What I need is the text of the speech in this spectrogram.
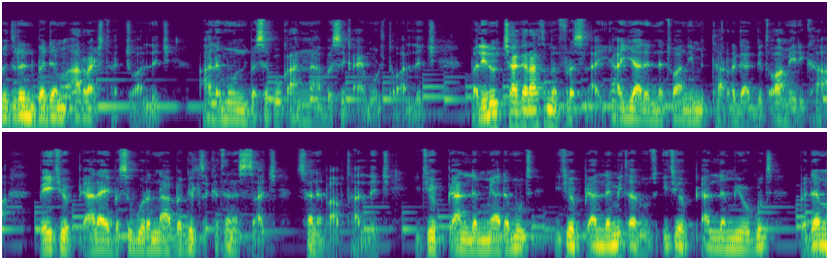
ምድርን በደም አራጭታቸዋለች። ዓለሙን በሰቆቃና በስቃይ ሞልተዋለች። በሌሎች ሀገራት መፍረስ ላይ ሀያልነቷን የምታረጋግጠው አሜሪካ በኢትዮጵያ ላይ በስውርና በግልጽ ከተነሳች ሰነባብታለች። ኢትዮጵያን ለሚያደሙት፣ ኢትዮጵያን ለሚጠሉት፣ ኢትዮጵያን ለሚወጉት በደም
